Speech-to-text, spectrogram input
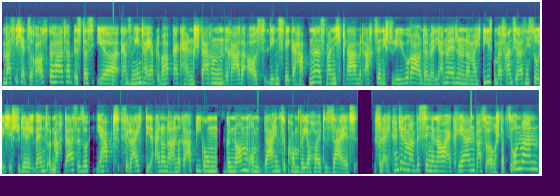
was ich jetzt so rausgehört habe, ist, dass ihr ganz im Gegenteil, ihr habt überhaupt gar keinen starren, geradeaus Lebensweg gehabt. Ne? Es war nicht klar, mit 18, ich studiere Jura und dann werde ich Anwältin und dann mache ich dies. Und bei Franzi war es nicht so, ich studiere Event und mache das. Also ihr habt vielleicht die ein oder andere Abbiegung genommen, um dahin zu kommen, wo ihr heute seid. Vielleicht könnt ihr noch mal ein bisschen genauer erklären, was so eure Stationen waren,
